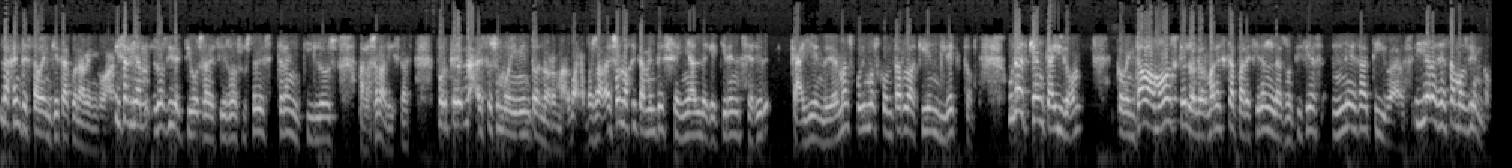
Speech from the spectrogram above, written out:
la gente estaba inquieta con Abengoa. Y salían los directivos a decirnos, ustedes tranquilos, a los analistas, porque esto es un movimiento normal. Bueno, pues nada, eso lógicamente es señal de que quieren seguir cayendo y además pudimos contarlo aquí en directo. Una vez que han caído, comentábamos que lo normal es que aparecieran las noticias negativas y ya las estamos viendo,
